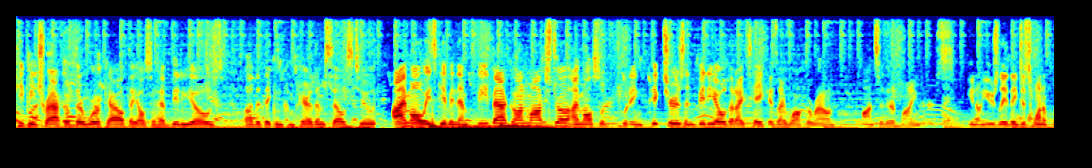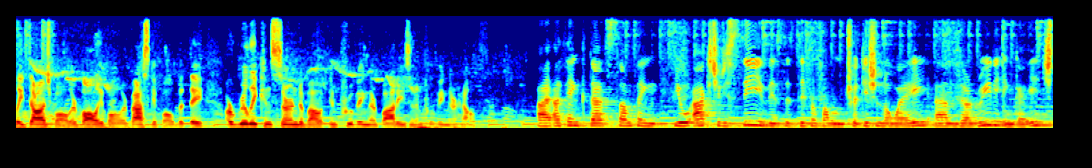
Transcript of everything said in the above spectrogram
keeping track of their workout. They also have videos uh, that they can compare themselves to. I'm always giving them feedback on Moxtra. I'm also putting pictures and video that I take as I walk around onto their binders. You know, usually they just want to play dodgeball or volleyball or basketball, but they are really concerned about improving their bodies and improving their health. I, I think that's something you actually see this is different from traditional way and they're really engaged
